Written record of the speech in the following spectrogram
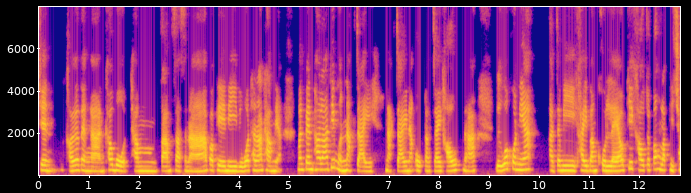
เช่น เขาจะแต่งงานเข้าโบสถ์ทำตามศาสนาประเพณีหรือวัฒนธรรมเนี่ย มันเป็นภาระที่เหมือนหนักใจ หนักใจหนักอกหนักใจเขานะคะหรือว่าคนนี้อาจจะมีใครบางคนแล้วที่เขาจะต้องรับผิดช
